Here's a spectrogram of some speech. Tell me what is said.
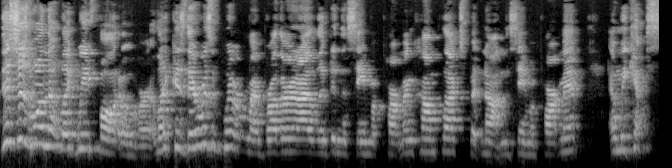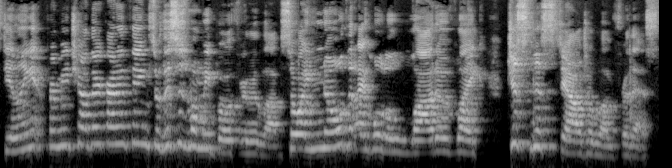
this is one that like we fought over. Like because there was a point where my brother and I lived in the same apartment complex, but not in the same apartment, and we kept stealing it from each other, kind of thing. So this is one we both really love. So I know that I hold a lot of like just nostalgia love for this.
